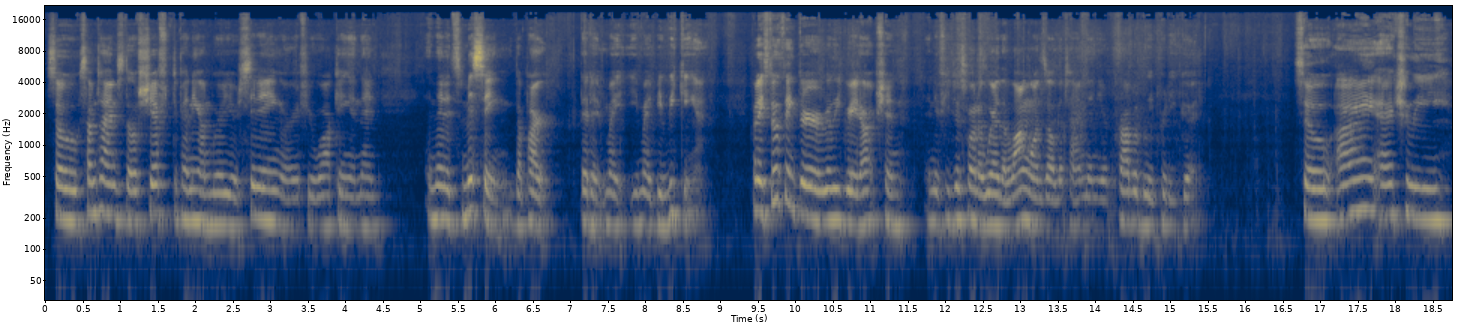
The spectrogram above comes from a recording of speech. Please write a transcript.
So sometimes they'll shift depending on where you're sitting or if you're walking, and then and then it's missing the part that it might you might be leaking at. But I still think they're a really great option. And if you just want to wear the long ones all the time, then you're probably pretty good. So I actually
